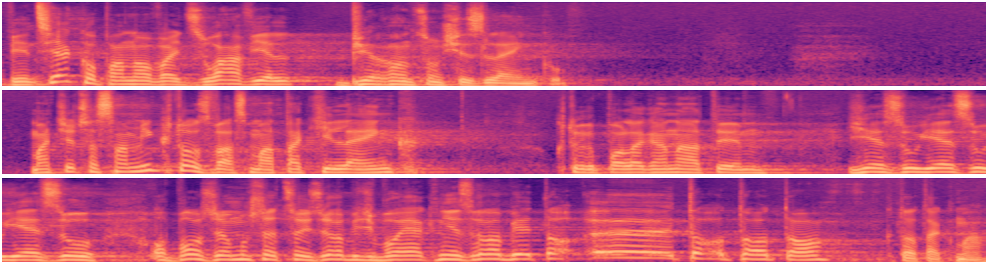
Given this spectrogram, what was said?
Więc jak opanować zławiel biorącą się z lęku? Macie czasami, kto z was ma taki lęk, który polega na tym, Jezu, Jezu, Jezu, o Boże, muszę coś zrobić, bo jak nie zrobię, to yy, to, to, to. Kto tak ma?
